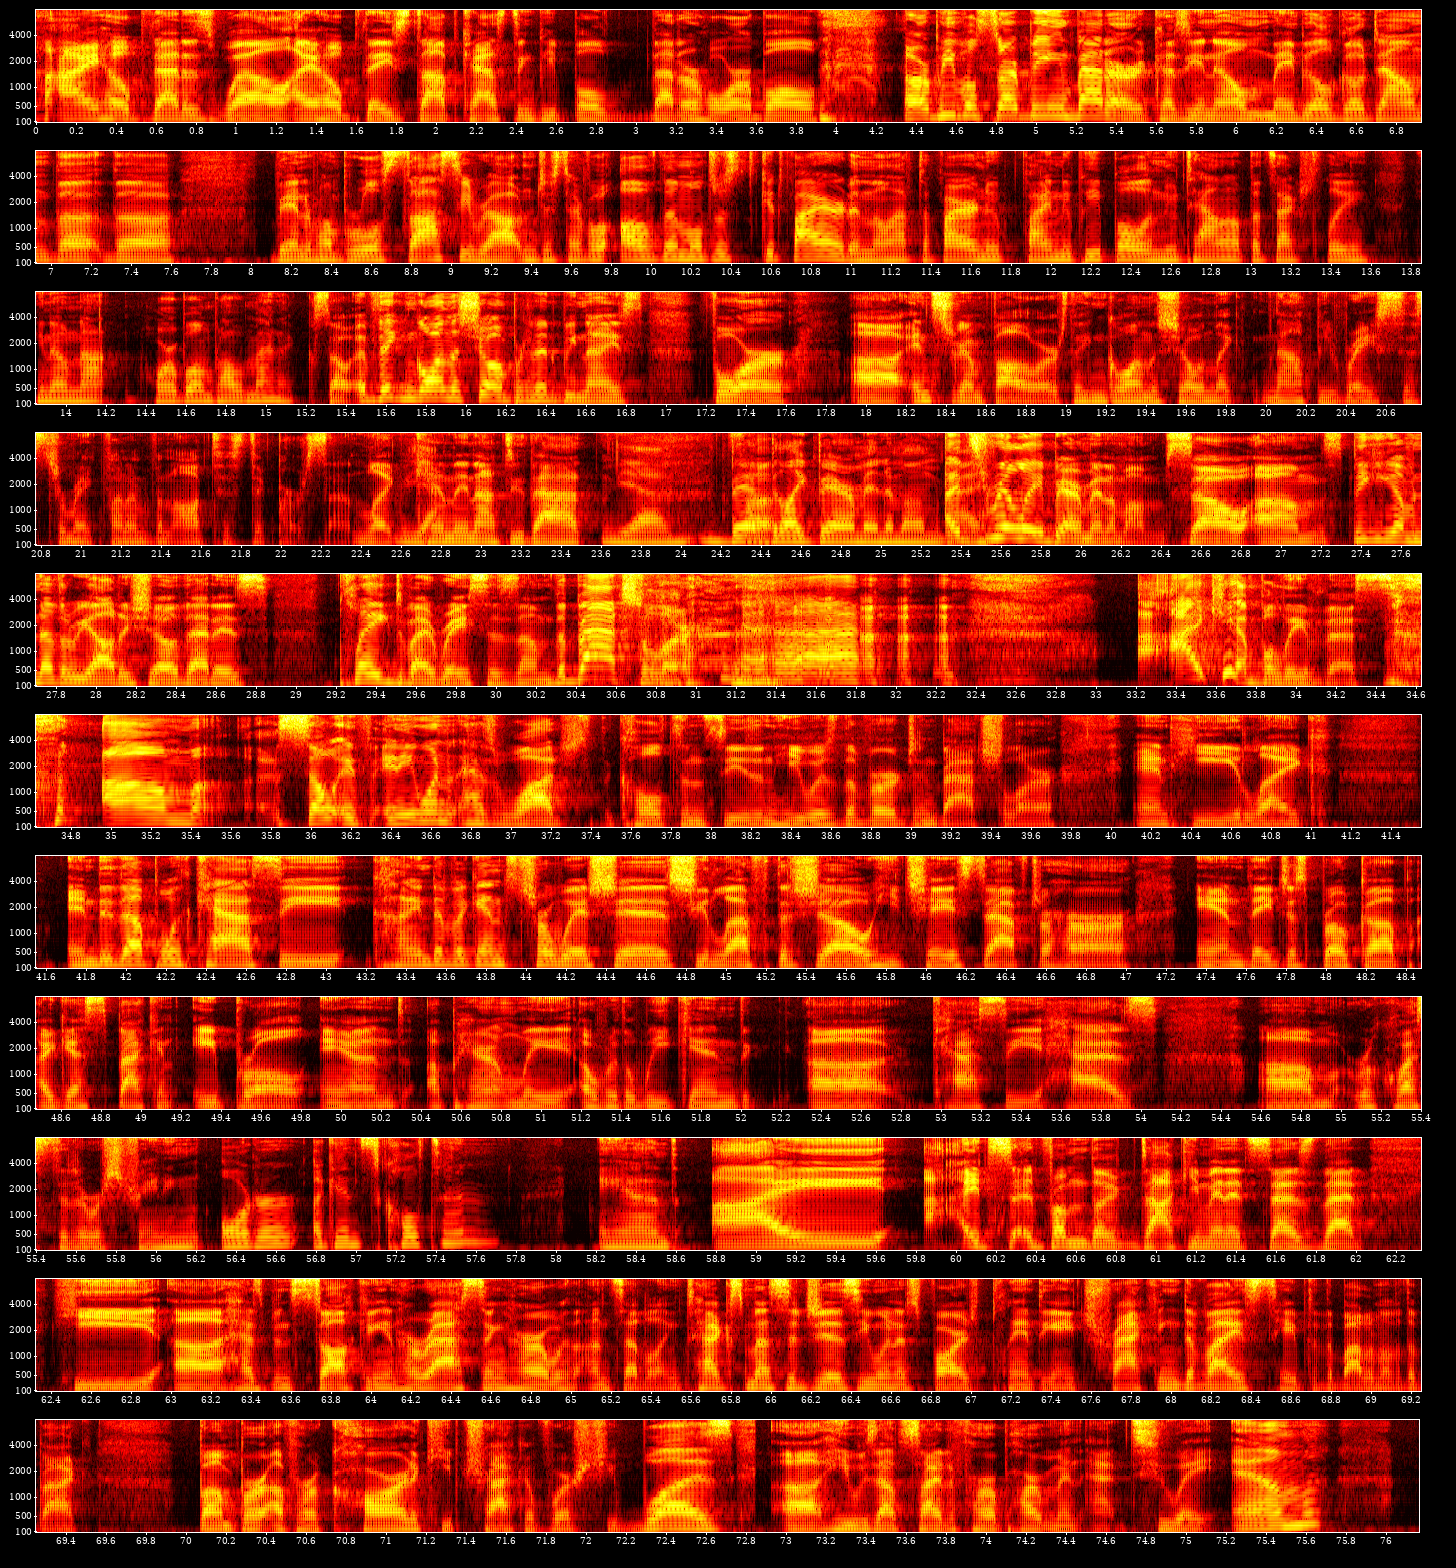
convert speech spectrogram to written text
I hope that as well. I hope they stop casting people that are horrible, or people start being better. Because you know, maybe they'll go down the the Vanderpump Rules Stassi route, and just every, all of them will just get fired, and they'll have to fire new find new people and new talent that's actually you know not horrible and problematic. So if they can go on the show and pretend to be nice for uh, Instagram followers, they can go on the show and like not be racist or make fun of an autistic person. Like, Yeah. can they not do that? Yeah, ba- So- like bare minimum. Guy. It's really bare minimum. So, um, speaking of another reality show that is plagued by racism, The Bachelor. I can't believe this. um, so, if anyone has watched Colton season, he was the Virgin Bachelor, and he like ended up with Cassie, kind of against her wishes. She left the show. He chased after her, and they just broke up. I guess back in April, and apparently over the weekend, uh, Cassie has um, requested a restraining order against Colton. And I, it's from the document, it says that he uh, has been stalking and harassing her with unsettling text messages. He went as far as planting a tracking device taped to the bottom of the back bumper of her car to keep track of where she was. Uh, he was outside of her apartment at 2 a.m.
